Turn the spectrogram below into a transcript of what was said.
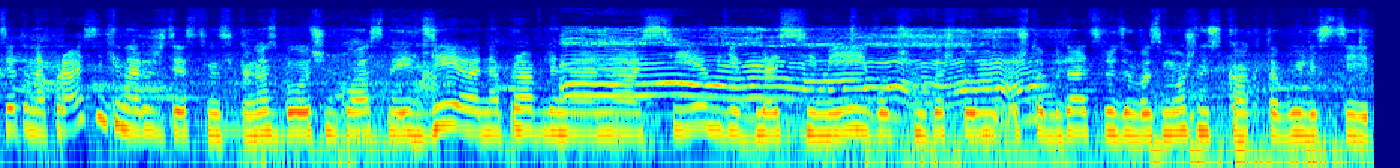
Где-то на празднике, на рождественские, у нас была очень классная идея, направленная на семьи, для семей, в общем-то, что, чтобы дать людям возможность как-то вылезти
